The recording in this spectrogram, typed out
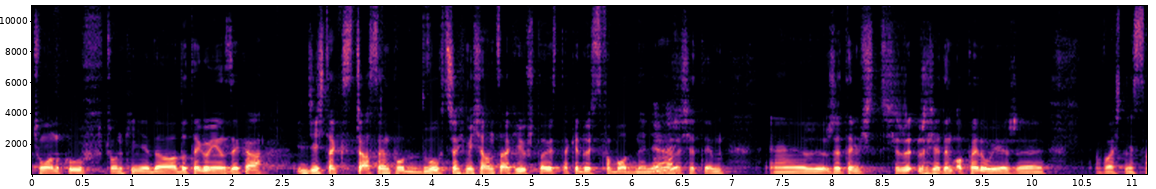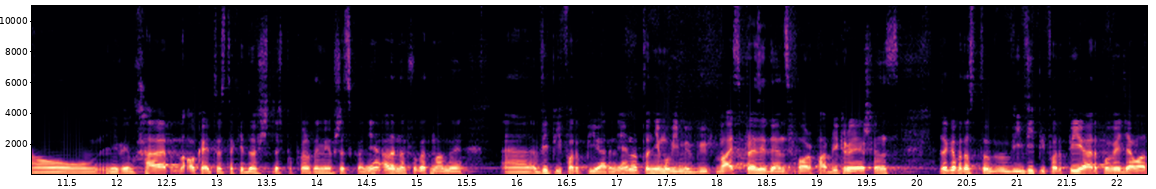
członków, członkinie do, do tego języka. I gdzieś tak z czasem, po dwóch, trzech miesiącach już to jest takie dość swobodne, nie? Że się tym, e, że, tym, że, że się tym operuje, że właśnie są, nie wiem, HR, no okej, to jest takie dość, dość popularne mimo wszystko, nie? Ale na przykład mamy e, VP for PR, nie? No to nie mówimy Vice President for Public Relations, tylko po prostu VP for PR powiedziała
